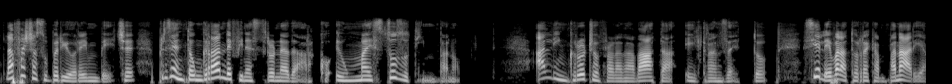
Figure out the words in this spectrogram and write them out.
La fascia superiore, invece, presenta un grande finestrone ad arco e un maestoso timpano. All'incrocio fra la navata e il transetto si eleva la torre campanaria,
